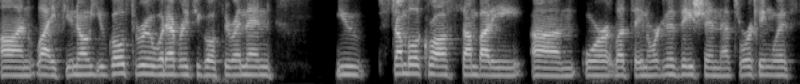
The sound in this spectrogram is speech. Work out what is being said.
on life. You know you go through whatever you go through and then you stumble across somebody um or let's say an organization that's working with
